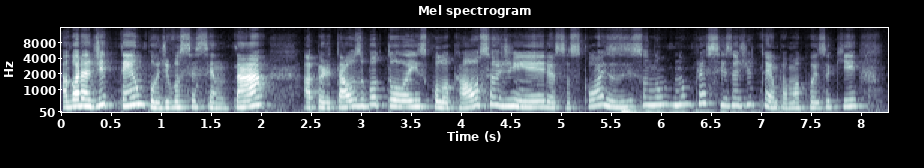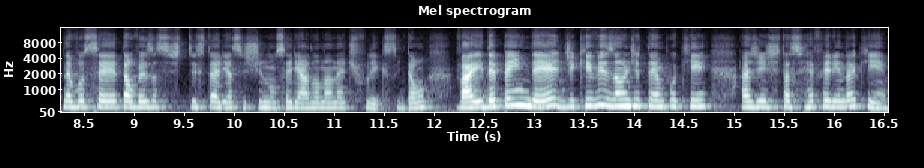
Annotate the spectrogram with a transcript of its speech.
Agora, de tempo de você sentar, apertar os botões, colocar o seu dinheiro, essas coisas, isso não, não precisa de tempo. É uma coisa que né, você talvez assist, estaria assistindo um seriado na Netflix. Então, vai depender de que visão de tempo que a gente está se referindo aqui.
